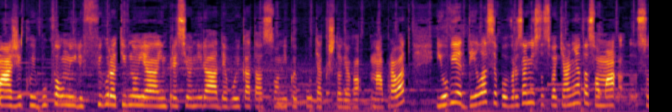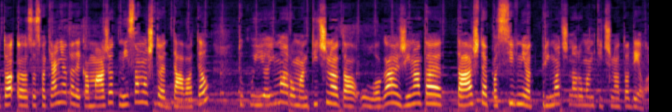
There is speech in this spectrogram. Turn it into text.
мажи кои буквално или фигуративно ја импресионираа девојката со некој путек што ќе направат. И овие дела се поврзани со сваќањата со, ма, со, со сваќањата дека мажот не само што е давател, туку и ја има романтичната улога, жената е таа што е пасивниот примач на романтичното дело.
